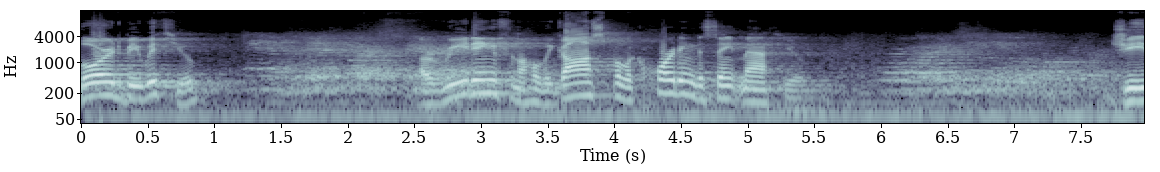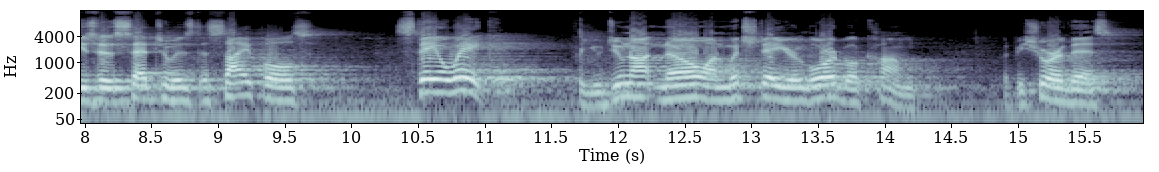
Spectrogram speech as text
Lord be with you. A reading from the Holy Gospel according to St. Matthew. Jesus said to his disciples, Stay awake, for you do not know on which day your Lord will come. But be sure of this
